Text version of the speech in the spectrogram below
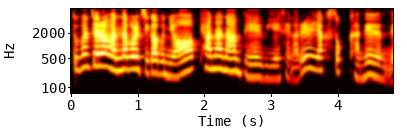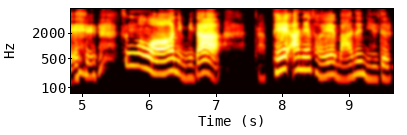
두 번째로 만나볼 직업은요, 편안한 배 위의 생활을 약속하는 네, 승무원입니다. 자, 배 안에서의 많은 일들,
